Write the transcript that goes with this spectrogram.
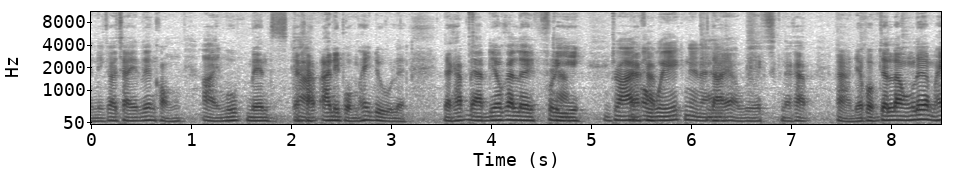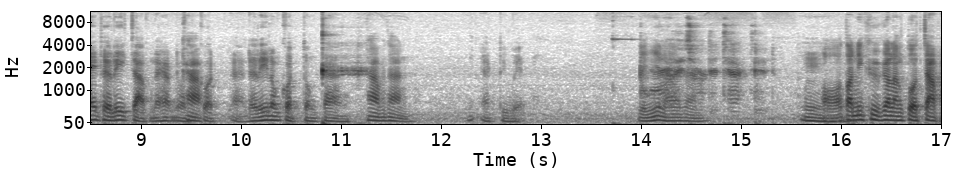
อันนี้ก็ใช้เรื่องของ eye movements นะครับครับอันนี้ผมให้ดูเลย นะครับแบบเดียวกันเลยฟรี drive นะครับ awake เนี่ยนะฮะได้ awake นะครับอ่าเดี๋ยวผมจะลองเริ่มให้เทอรี่จับนะครับลองครับ กดอ่าเทอรี่ลองกดตรงกลาง ครับอาจารย์ activate อย่างนี้เหรอฮะอาจารย์ มอ๋อ ตอนนี้คือกำลังตรวจจับ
